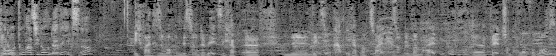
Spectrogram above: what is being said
Mal, du, du warst wieder unterwegs, ne? Ich war diese Woche ein bisschen unterwegs. Ich habe äh, eine Lesung gehabt. Ich habe noch zwei Lesungen mit meinem alten Buch, äh, Fälschung à la Provence.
